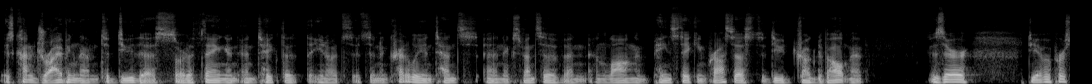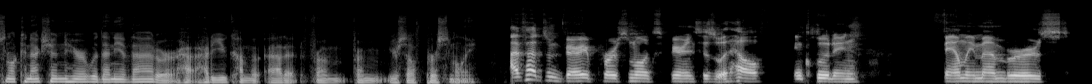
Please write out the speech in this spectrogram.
is kind of driving them to do this sort of thing and, and take the, the, you know it's it's an incredibly intense and expensive and, and long and painstaking process to do drug development. Is there do you have a personal connection here with any of that or how, how do you come at it from from yourself personally i've had some very personal experiences with health including family members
